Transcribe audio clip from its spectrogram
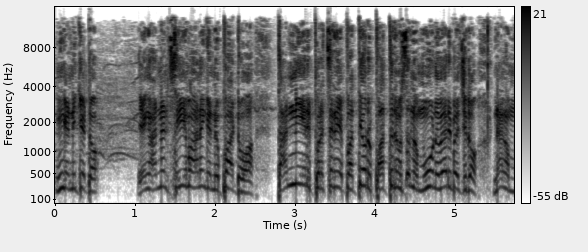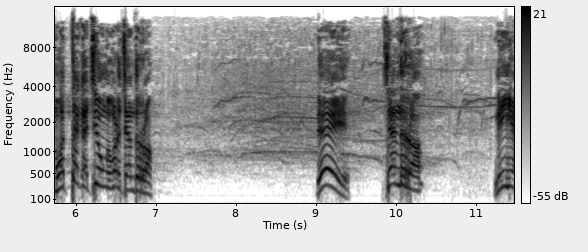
இங்க நிக்கட்டும். எங்க அண்ணன் சீமானுங்க நிப்பாட்டுவோம் தண்ணீர் பிரச்சனையை பத்தி ஒரு பத்து நிமிஷம் இந்த மூணு பேர் பேசிட்டோம். நாங்க மொத்த கட்சி உங்க கூட சேர்ந்துடுறோம். டேய் சேர்ந்துடுறோம். நீங்க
